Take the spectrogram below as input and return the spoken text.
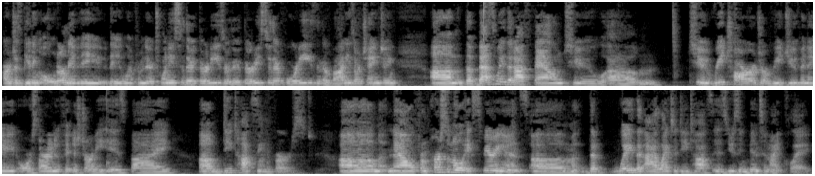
are just getting older maybe they they went from their 20s to their 30s or their 30s to their 40s and their bodies are changing um, the best way that i've found to um, to recharge or rejuvenate or start a new fitness journey is by um, detoxing first um, now, from personal experience, um, the way that I like to detox is using bentonite clay.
